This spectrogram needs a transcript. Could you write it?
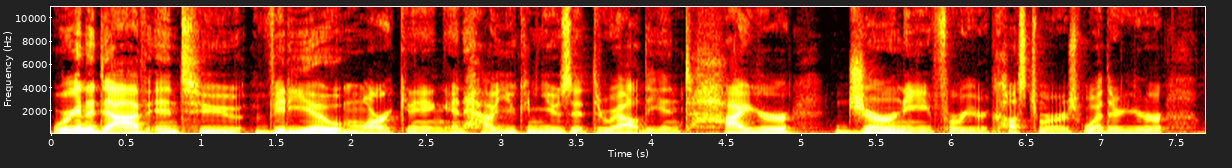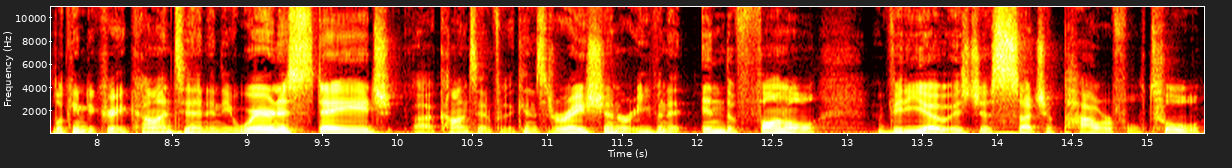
We're going to dive into video marketing and how you can use it throughout the entire journey for your customers, whether you're looking to create content in the awareness stage, uh, content for the consideration, or even in the funnel. Video is just such a powerful tool.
